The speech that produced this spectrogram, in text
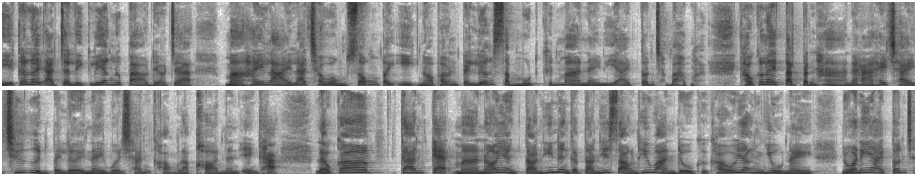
นี้ก็เลยอาจจะหลีกเลี่ยงหรือเปล่า เดี๋ยวจะมาให้ลายราชวงศ์ซ่งไปอีกเนาะเพราะมันเป็นเรื่องสมมุติขึ้นมาในนิยายต้นฉบับ เขาก็เลยตัดปัญหานะคะ ให้ใช้ชื่ออื่นไปเลยในเวอร์ชั่นของละครนั่นเองค่ะ แล้วก็การแกะมาเนาะอย่างตอนที่ 1 กับตอนที่ 2 ที่หวานดูคือเขายังอยู่ในนวนิยายต้นฉ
